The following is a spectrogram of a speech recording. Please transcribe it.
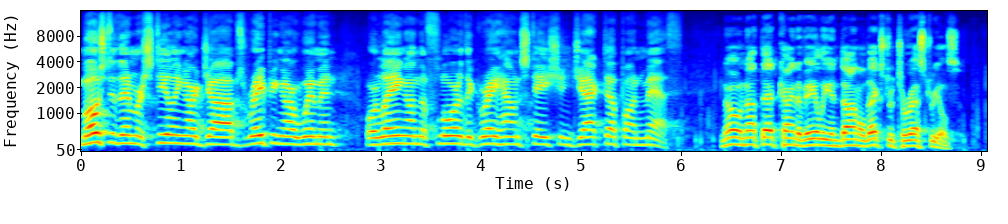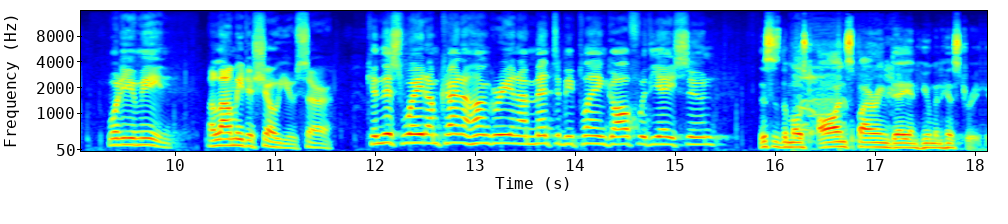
Most of them are stealing our jobs, raping our women, or laying on the floor of the Greyhound station jacked up on meth. No, not that kind of alien Donald extraterrestrials. What do you mean? Allow me to show you, sir. Can this wait? I'm kind of hungry and I'm meant to be playing golf with Ye soon. This is the most awe inspiring day in human history.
